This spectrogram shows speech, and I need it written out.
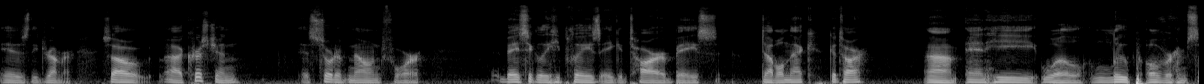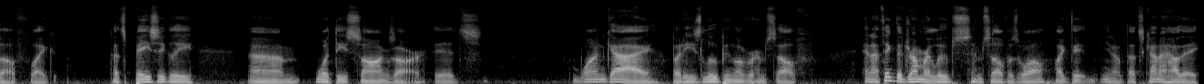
is the drummer. So uh, Kristian is sort of known for basically he plays a guitar bass double neck guitar um, and he will loop over himself. Like that's basically um, what these songs are. It's one guy but he's looping over himself. And i think the drummer loops himself as well. Like they you know that's kind of how they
